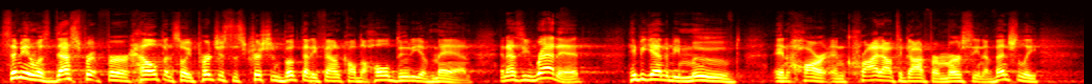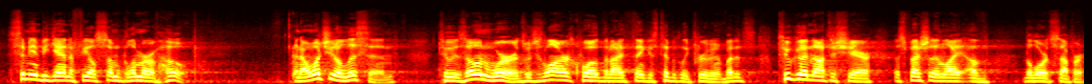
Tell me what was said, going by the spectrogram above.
Simeon was desperate for help, and so he purchased this Christian book that he found called The Whole Duty of Man. And as he read it, he began to be moved in heart and cried out to God for mercy. And eventually, Simeon began to feel some glimmer of hope. And I want you to listen to his own words, which is a longer quote than I think is typically prudent, but it's too good not to share, especially in light of the Lord's Supper.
